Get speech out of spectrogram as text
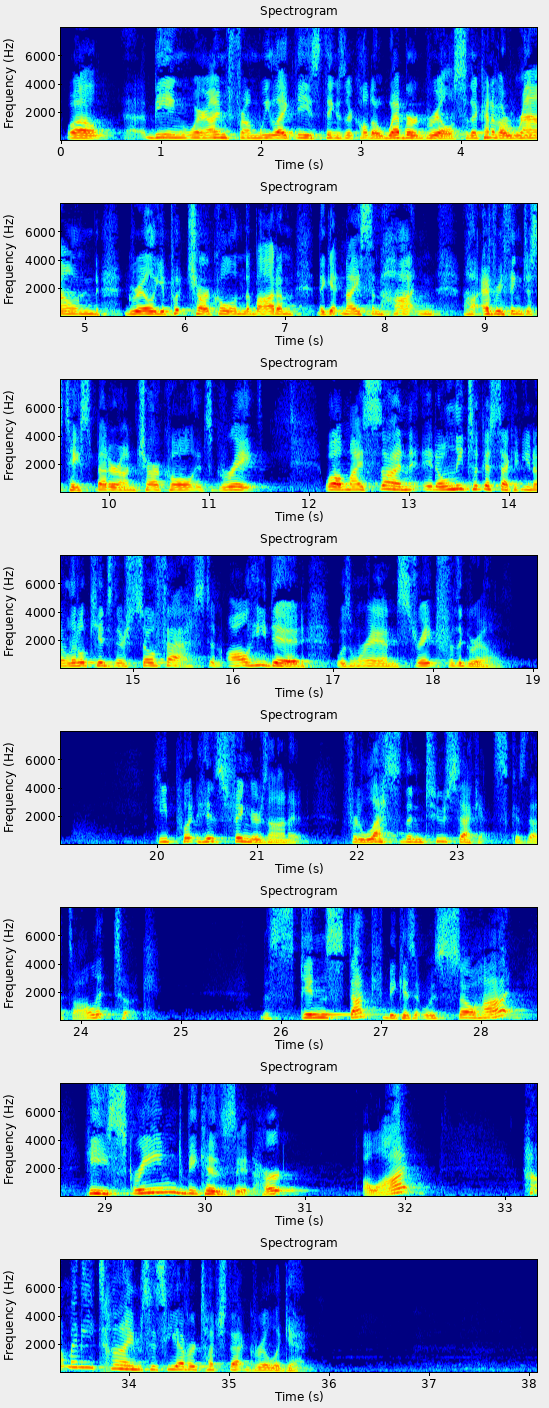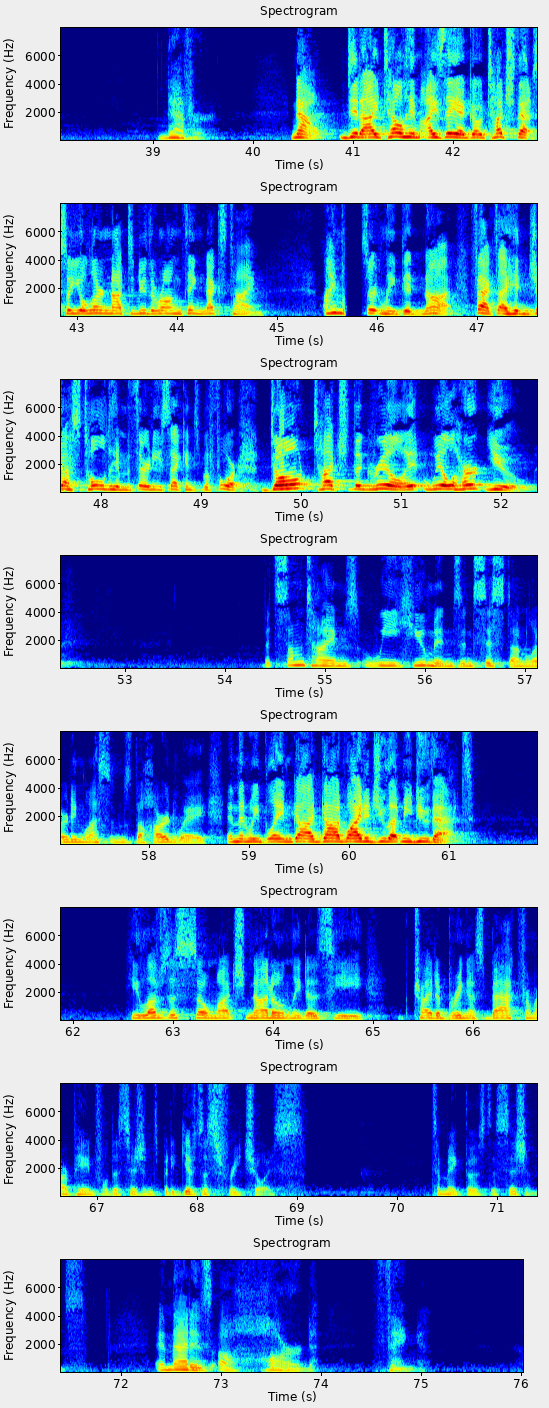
Well, being where I'm from, we like these things. They're called a Weber grill. So they're kind of a round grill. You put charcoal in the bottom, they get nice and hot, and uh, everything just tastes better on charcoal. It's great. Well, my son, it only took a second. You know, little kids, they're so fast. And all he did was ran straight for the grill. He put his fingers on it for less than two seconds because that's all it took. The skin stuck because it was so hot. He screamed because it hurt a lot. How many times has he ever touched that grill again? Never. Now, did I tell him, Isaiah, go touch that so you'll learn not to do the wrong thing next time? I certainly did not. In fact, I had just told him 30 seconds before don't touch the grill, it will hurt you. But sometimes we humans insist on learning lessons the hard way, and then we blame God. God, why did you let me do that? He loves us so much, not only does He try to bring us back from our painful decisions, but He gives us free choice to make those decisions. And that is a hard thing.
